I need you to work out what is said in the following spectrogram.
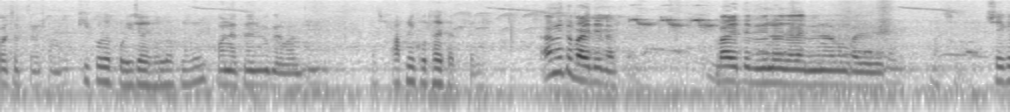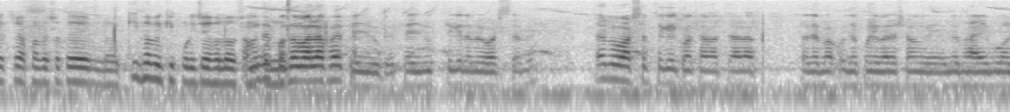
বছর থেকে সম্ভব কী করে পরিচয় হলো আপনাদের? ফোনে ফেসবুকের মাধ্যমে। আচ্ছা, আপনি কোথায় থাকতেন? আমি তো বাইরেই থাকতাম। বাড়িতে বিভিন্ন জায়গায় বিভিন্ন রকম কাজে যেতাম। আচ্ছা সেই ক্ষেত্রে আপনাদের সাথে কীভাবে কি পরিচয় হলো? আমাদের? প্রথম আলাপ হয় ফেসবুকে। ফেসবুক থেকে তারপরে হোয়াটসঅ্যাপে তারপর হোয়াটসঅ্যাপ থেকে কথাবার্তা আলাপ তাদের ওদের পরিবারের সঙ্গে ওদের ভাই বোন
